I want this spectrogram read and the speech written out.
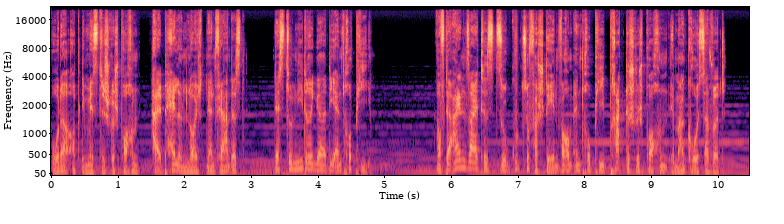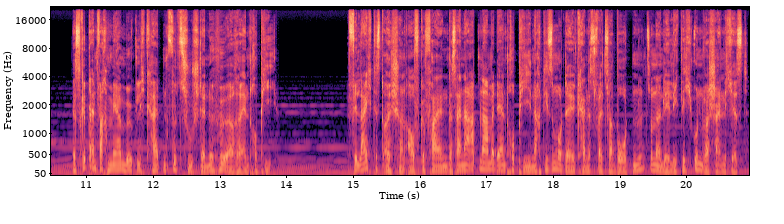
oder optimistisch gesprochen halbhellen Leuchten entfernt ist, desto niedriger die Entropie. Auf der einen Seite ist so gut zu verstehen, warum Entropie praktisch gesprochen immer größer wird. Es gibt einfach mehr Möglichkeiten für Zustände höherer Entropie. Vielleicht ist euch schon aufgefallen, dass eine Abnahme der Entropie nach diesem Modell keinesfalls verboten, sondern lediglich unwahrscheinlich ist.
